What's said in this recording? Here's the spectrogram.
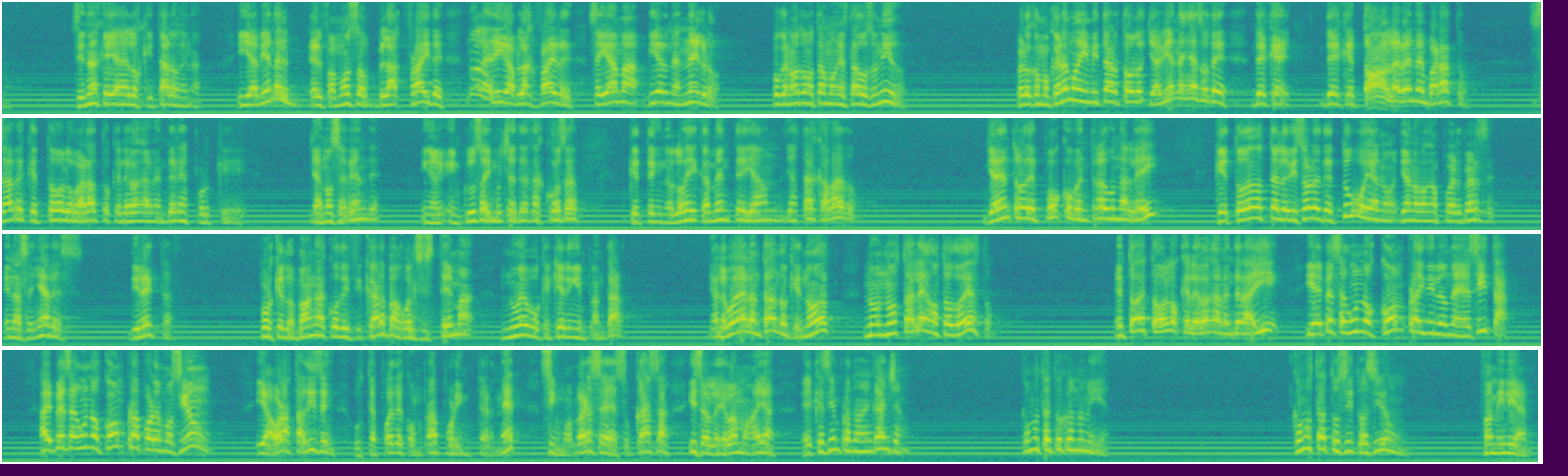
Si no es que ya se los quitaron. En y ya viene el, el, famoso Black Friday. No le diga Black Friday, se llama Viernes Negro. Porque nosotros no estamos en Estados Unidos. Pero como queremos imitar todos ya vienen esos de, de, que, de que todo le venden barato. ¿Sabe que todo lo barato que le van a vender es porque ya no se vende? Incluso hay muchas de esas cosas que tecnológicamente ya, ya está acabado. Ya dentro de poco va a entrar una ley que todos los televisores de tubo ya no, ya no van a poder verse en las señales directas, porque los van a codificar bajo el sistema nuevo que quieren implantar. Ya le voy adelantando que no, no, no está lejos todo esto. Entonces todo lo que le van a vender ahí, y hay veces uno compra y ni lo necesita. Hay veces uno compra por emoción. Y ahora hasta dicen, usted puede comprar por internet sin moverse de su casa y se lo llevamos allá. Es que siempre nos enganchan. ¿Cómo está tu economía? ¿Cómo está tu situación familiar?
